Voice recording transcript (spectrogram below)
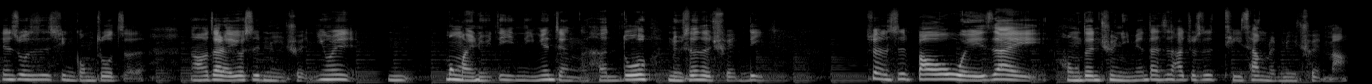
先说是性工作者，然后再来又是女权，因为。嗯，《孟买女帝》里面讲很多女生的权利，虽然是包围在红灯区里面，但是他就是提倡了女权嘛，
